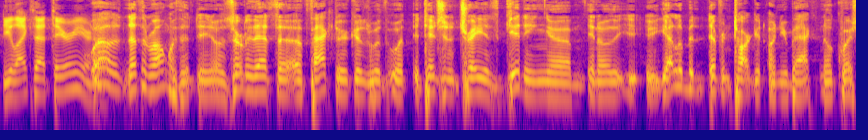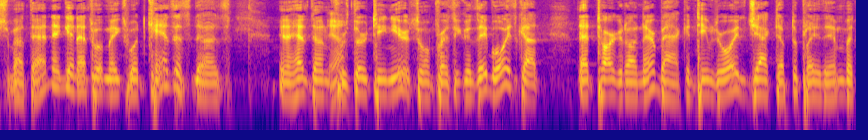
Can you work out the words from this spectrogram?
Do you like that theory? Or well, not? nothing wrong with it. You know, certainly that's a, factor because with what attention that Trae is getting, um, you know, you, you, got a little bit different target on your back, no question about that. And again, that's what makes what Kansas does and it has done yeah. for 13 years so impressive because they've always got that target on their back, and teams are always jacked up to play them. But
